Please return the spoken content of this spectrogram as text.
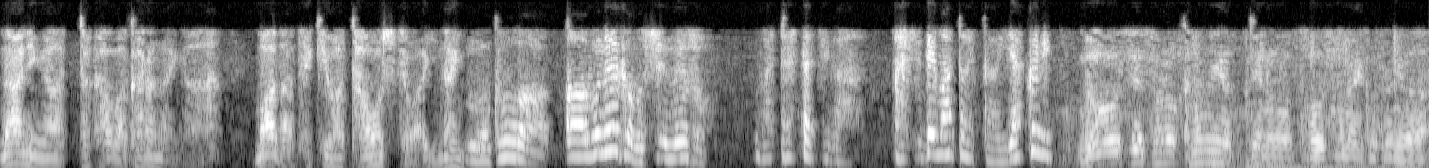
何があったかわからないが、まだ敵は倒してはいない。向こうは危ねえかもしんねえぞ。私たちが足手まといか役に、どうせその神谷ってのを倒さないことには、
